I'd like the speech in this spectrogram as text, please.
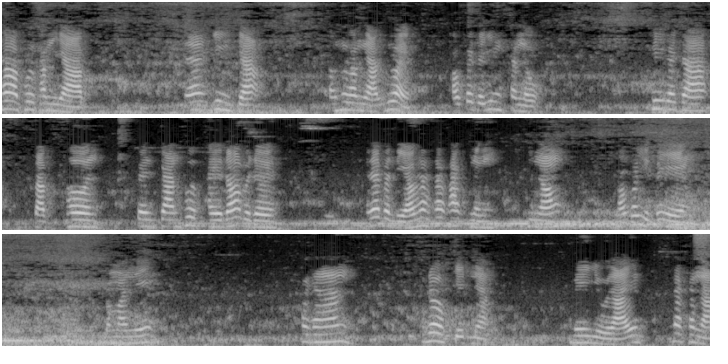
ชอบพูดคำหยาบ และยิ่งจะทำพูดคำหยาบด้วย เขาก็จะยิ่งสนุก พี่ก็จะปรับโทนเป็นการพูดไพเราะไปเลยและประเดี๋ยวสักพักหนึ่งพี่น้อง เขาก็หยุดไปเอง ประมาณนี้ เพราะฉะนั้นโรคจิตเนี่ยมีอยู่หลายลักษณะ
